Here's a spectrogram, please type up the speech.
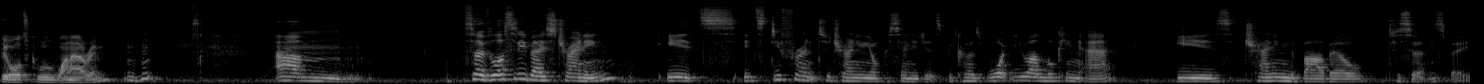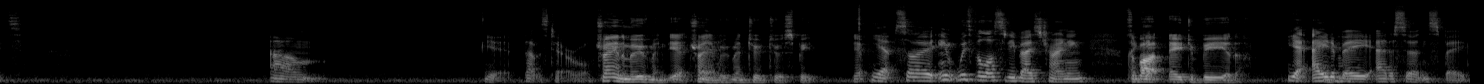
the old school one RM? Um, so velocity based training, it's it's different to training your percentages because what you are looking at is training the barbell to certain speeds. Um, yeah, that was terrible. Training the movement. Yeah, training Yeah. the movement to, to a speed. Yep. Yep. So in, with velocity based training, It's I about A to B at a Yeah, A to B at a certain speed.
